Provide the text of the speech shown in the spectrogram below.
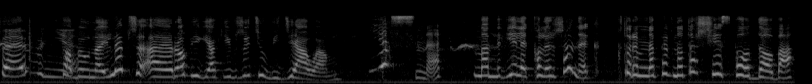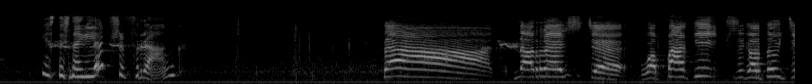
Pewnie. To był najlepszy aerobik, jaki w życiu widziałam. Jasne. Mamy wiele koleżanek, którym na pewno też się spodoba. Jesteś najlepszy, Frank. Tak, nareszcie. Chłopaki, przygotujcie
